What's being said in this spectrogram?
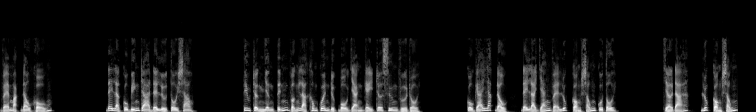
vẻ mặt đau khổ. Đây là cô biến ra để lừa tôi sao? Tiêu trần nhân tính vẫn là không quên được bộ dạng gầy trơ xương vừa rồi. Cô gái lắc đầu, đây là dáng vẻ lúc còn sống của tôi. Chờ đã, lúc còn sống.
